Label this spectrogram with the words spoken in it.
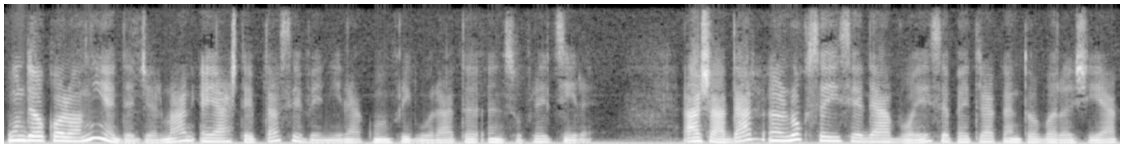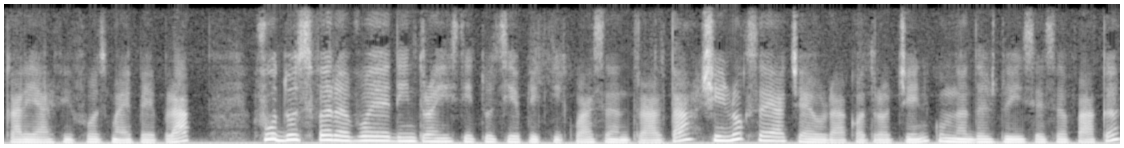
unde o colonie de germani îi așteptase venirea cu înfrigurată însuflețire. Așadar, în loc să îi se dea voie să petreacă în tovărășia care i-ar fi fost mai pe plac, fu dus fără voie dintr-o instituție plicticoasă într-alta și în loc să ia ceaiul la Cotroceni, cum nădăjduise să facă,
